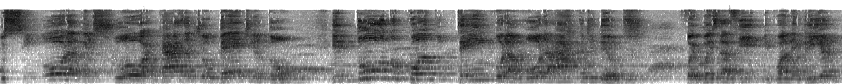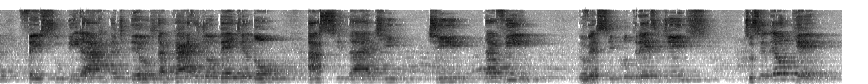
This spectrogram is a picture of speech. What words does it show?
O Senhor abençoou a casa de Obed-Edom e tudo quanto tem por amor à arca de Deus. Foi, pois, Davi, e com alegria, fez subir a arca de Deus da casa de Obed-Edom à cidade de Davi. No versículo 13 diz: Sucedeu o que?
